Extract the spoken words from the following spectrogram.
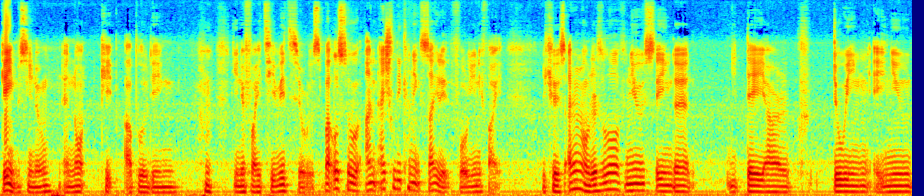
games you know and not keep uploading UniFi TV tutorials but also I'm actually kind of excited for UniFi because I don't know there's a lot of news saying that they are doing a new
